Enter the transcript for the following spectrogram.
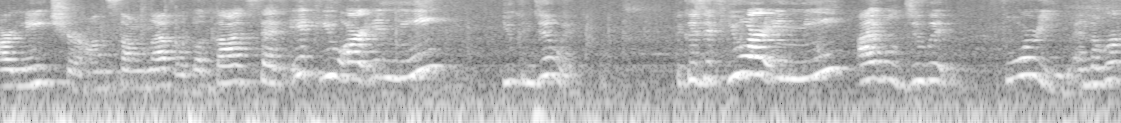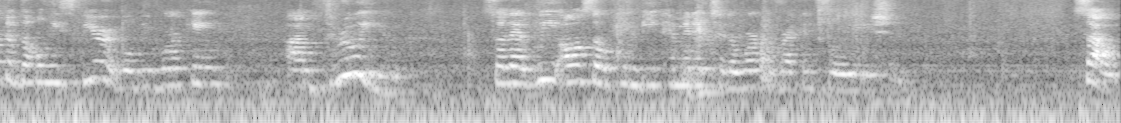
our nature on some level. But God says, if you are in me, you can do it. Because if you are in me, I will do it for you. And the work of the Holy Spirit will be working um, through you so that we also can be committed to the work of reconciliation. So,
